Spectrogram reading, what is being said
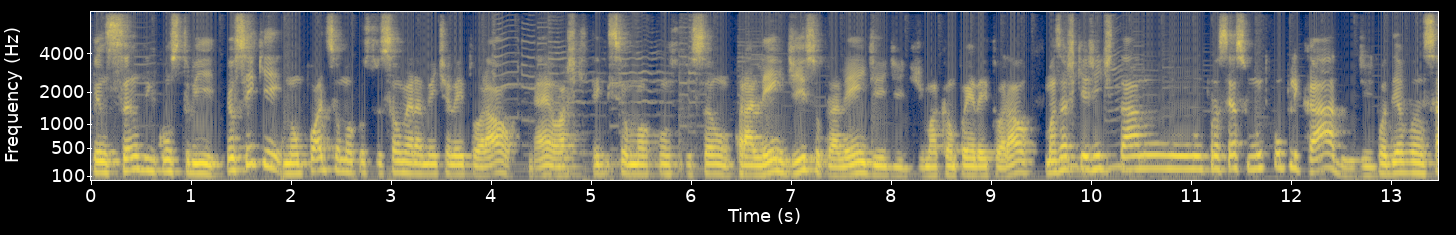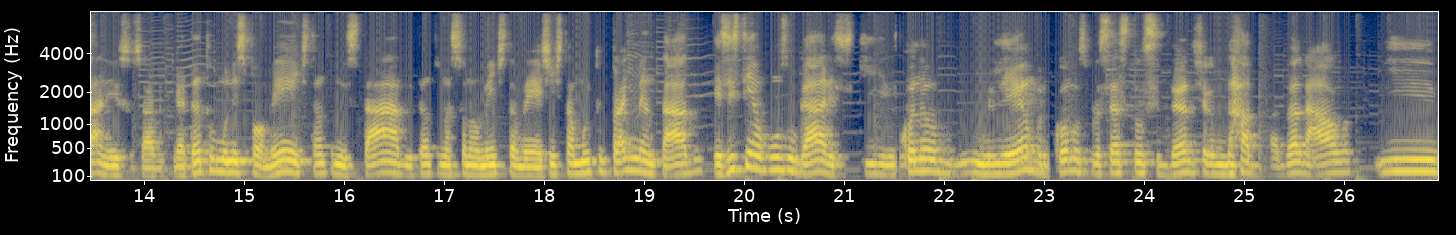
pensando em construir. Eu sei que não pode ser uma construção meramente eleitoral, né? Eu acho que tem que ser uma construção para além disso, para além de, de, de, uma campanha eleitoral, mas acho que a gente está num, num, processo muito complicado de poder avançar nisso, sabe? É tanto municipalmente, tanto no estado e tanto nacionalmente também. A gente está muito fragmentado. Existem alguns lugares que, quando eu me lembro como os processos estão se dando, chega a me dar a dor na alma. E,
